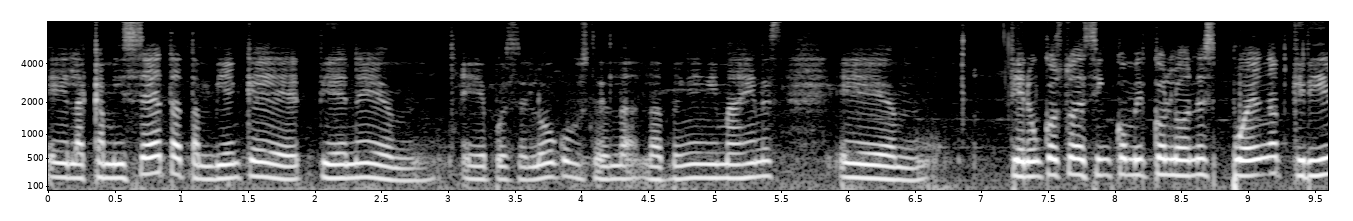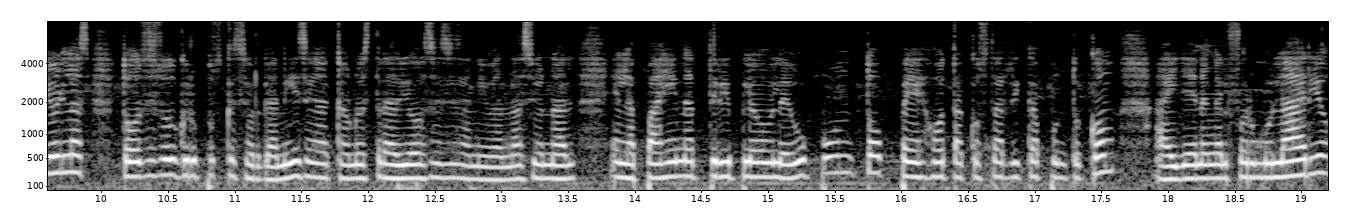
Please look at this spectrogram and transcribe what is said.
la camiseta también que tiene pues el logo, ustedes la, ven en imágenes, tiene un costo de 5 mil colones, pueden adquirirlas. Todos esos grupos que se organicen acá en nuestra diócesis a nivel nacional en la página www.pjcostarrica.com, ahí llenan el formulario,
